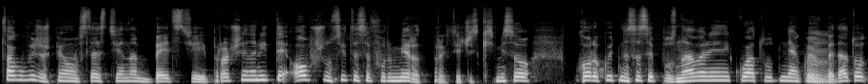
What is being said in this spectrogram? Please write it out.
това го виждаш, пивам вследствие на бедствия и прочее. Нали, те общностите се формират практически. В смисъл, хора, които не са се познавали, когато някой е в беда, то,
